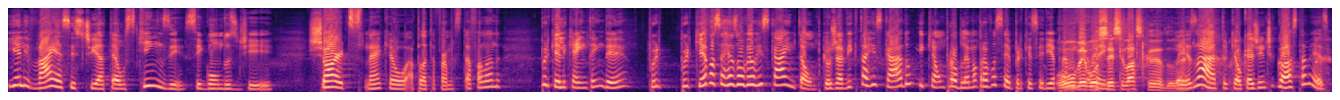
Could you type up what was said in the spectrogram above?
E ele vai assistir até os 15 segundos de shorts, né, que é a plataforma que você está falando, porque ele quer entender por, por que você resolveu riscar, então. Porque eu já vi que está riscado e que é um problema para você, porque seria para Ou ver também. você se lascando, né? Exato, que é o que a gente gosta mesmo.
